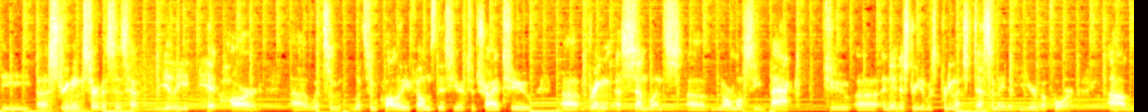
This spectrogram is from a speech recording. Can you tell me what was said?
the uh, streaming services have really hit hard uh, with some with some quality films this year to try to uh, bring a semblance of normalcy back to uh, an industry that was pretty much decimated the year before. Um,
